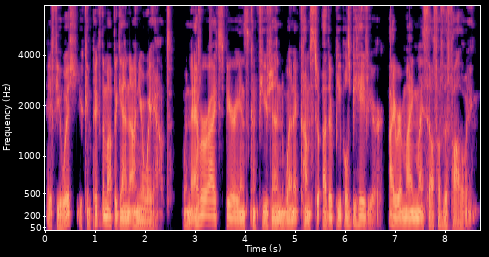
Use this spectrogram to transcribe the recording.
If you wish, you can pick them up again on your way out. Whenever I experience confusion when it comes to other people's behavior, I remind myself of the following.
